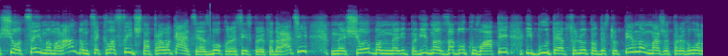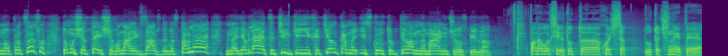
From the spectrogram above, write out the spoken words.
що цей меморандум це класична провокація з боку Російської Федерації, щоб відповідно заблокувати і бути абсолютно деструктивним межах переговорного процесу, тому що те, що вона як завжди виставляє, являється тільки її хотілками, і з конструктивом немає нічого спільного. Пане Олексію, тут е, хочеться уточнити, е,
